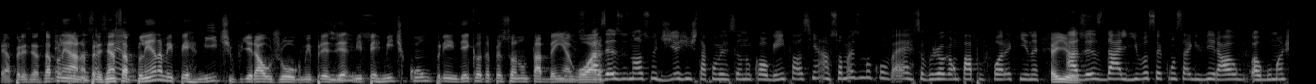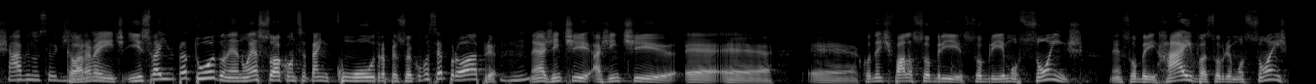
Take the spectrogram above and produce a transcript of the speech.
É a presença a plena. A presença presença plena. plena me permite virar o jogo, me, me permite compreender que outra pessoa não tá bem Isso. agora. Às vezes no nosso dia a gente tá conversando com alguém e fala assim: "Ah, só mais uma conversa, eu vou jogar um papo fora aqui, né?" É isso. Às vezes dali você consegue virar al- alguma chave no seu dia. né? Claramente. E isso vai pra tudo, né? Não é só quando você tá em- com outra pessoa, é com você própria. Uhum. Né? A gente, a gente é, é, é, quando a gente fala sobre, sobre emoções, né? sobre raiva, sobre emoções,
